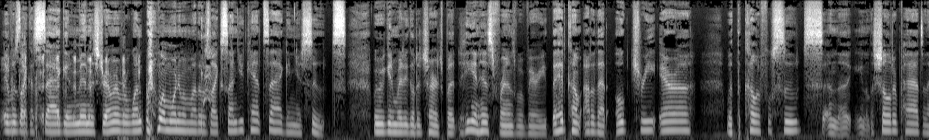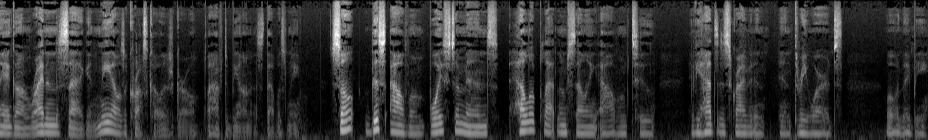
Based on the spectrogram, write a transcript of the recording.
it was like a sagging ministry. I remember one one morning my mother was like, "Son, you can't sag in your suits." We were getting ready to go to church, but he and his friends were very. They had come out of that oak tree era with the colorful suits and the you know the shoulder pads, and they had gone right into sagging. Me, I was a cross colors girl. I have to be honest, that was me. So this album, Boyz II Men's hella platinum selling album too. If you had to describe it in, in three words, what would they be?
